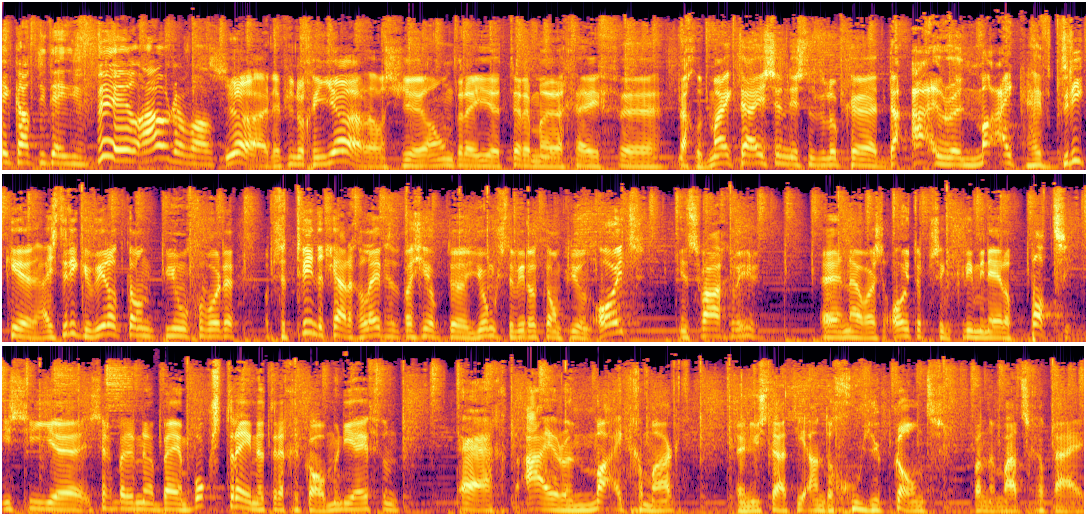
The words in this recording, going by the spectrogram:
Ik had het idee dat hij veel ouder was. Ja, dan heb je nog een jaar als je André eh, termen geeft. eh. nou goed, Mike Tyson is natuurlijk de Iron Mike. Hij, heeft drie keer, hij is drie keer wereldkampioen geworden. Op zijn 20-jarige leeftijd was hij ook de jongste wereldkampioen ooit in het zwaargewicht. En hij was ooit op zijn criminele pad. Is hij zeg maar bij een bokstrainer terechtgekomen. Die heeft een echt Iron Mike gemaakt. En nu staat hij aan de goede kant van de maatschappij.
